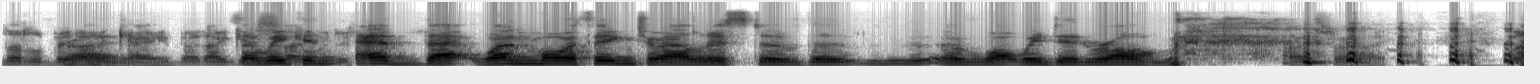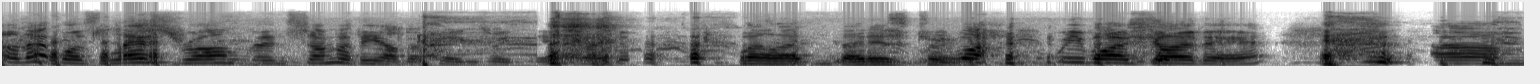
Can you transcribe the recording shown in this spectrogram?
little bit Right. okay. But I guess So guess we I can would've- add that one more thing to our list of the of what we did wrong. That's right. Well, that was less wrong than some of the other things we did. So Well, that, that is we, true. won't, we won't go there. Um,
